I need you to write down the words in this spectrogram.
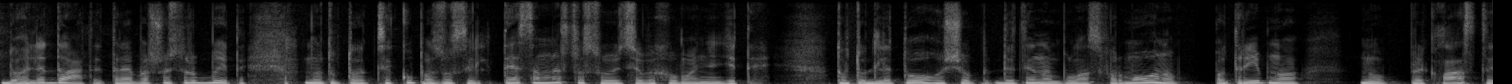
Доглядати, треба щось робити. Ну тобто, це купа зусиль. Те саме стосується виховання дітей. Тобто, для того, щоб дитина була сформована, потрібно. Ну, прикласти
